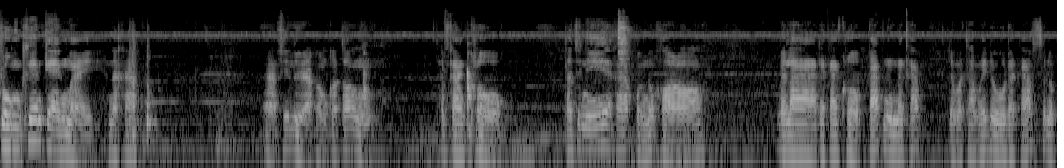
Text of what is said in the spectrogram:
ปรุงเครื่องแกงใหม่นะครับ อ่าที่เหลือผมก็ต้องทำการโขลกแล้วทีนี้นะครับผมต้องขอเวลาในการโขลกแป๊บหนึ่งนะครับเดี๋ยวมาทำให้ดูนะครับ สนุก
